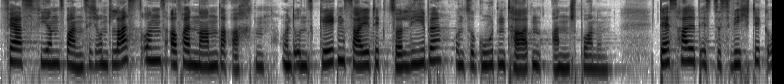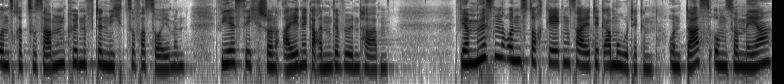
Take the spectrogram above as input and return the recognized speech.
Vers 24. Und lasst uns aufeinander achten und uns gegenseitig zur Liebe und zu guten Taten anspornen. Deshalb ist es wichtig, unsere Zusammenkünfte nicht zu versäumen, wie es sich schon einige angewöhnt haben. Wir müssen uns doch gegenseitig ermutigen und das umso mehr,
